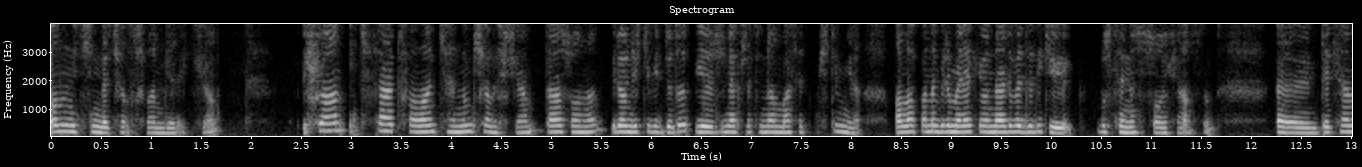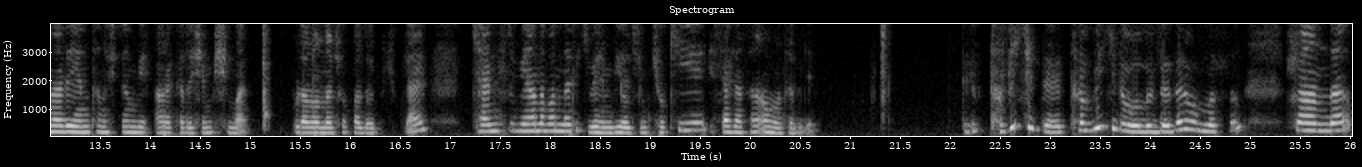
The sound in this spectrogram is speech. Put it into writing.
Onun için de çalışmam gerekiyor. Şu an 2 saat falan kendim çalışacağım. Daha sonra bir önceki videoda biyoloji nefretimden bahsetmiştim ya. Allah bana bir melek gönderdi ve dedi ki bu senin son şansın. Ee, geçenlerde yeni tanıştığım bir arkadaşım Şimal. Buradan ona çok fazla öpücükler. Kendisi bir anda bana dedi ki benim biyolojim çok iyi. İstersen sana anlatabilirim. Dedim tabii ki de. Tabii ki de olur. Neden olmasın? Şu anda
